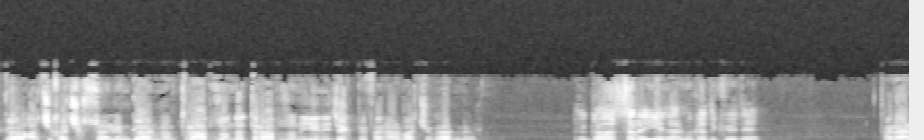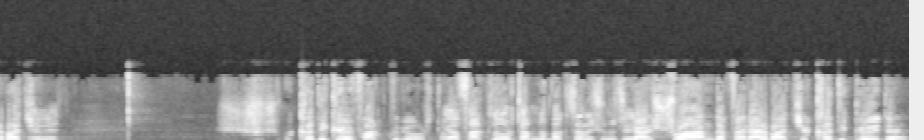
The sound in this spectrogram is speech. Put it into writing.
Gö açık açık söyleyeyim görmüyorum. Trabzon'da Trabzon'u yenecek bir Fenerbahçe görmüyorum. E, Galatasaray yener mi Kadıköy'de? Fenerbahçe. Evet. Kadıköy farklı bir ortam. Ya farklı ortamda bak sana şunu söyleyeyim. Yani şu anda Fenerbahçe Kadıköy'de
